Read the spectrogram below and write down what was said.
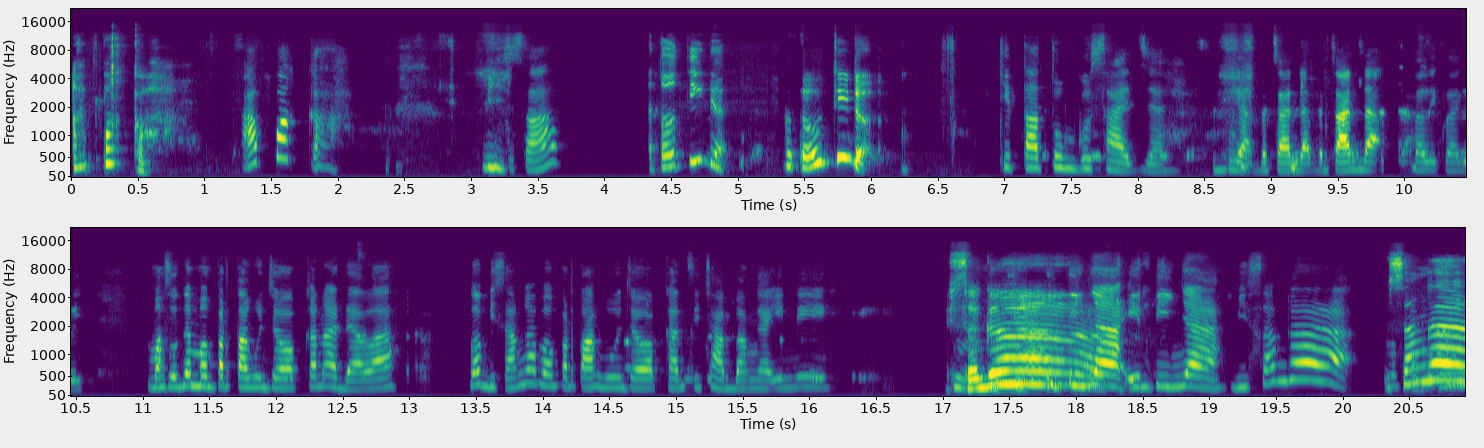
Apakah apakah bisa Atau tidak? atau tidak? kita tunggu saja nggak bercanda bercanda balik lagi maksudnya mempertanggungjawabkan adalah lo bisa nggak mempertanggungjawabkan si cabangnya ini? Bisa gak? intinya intinya. Bisa nggak Bisa nggak?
